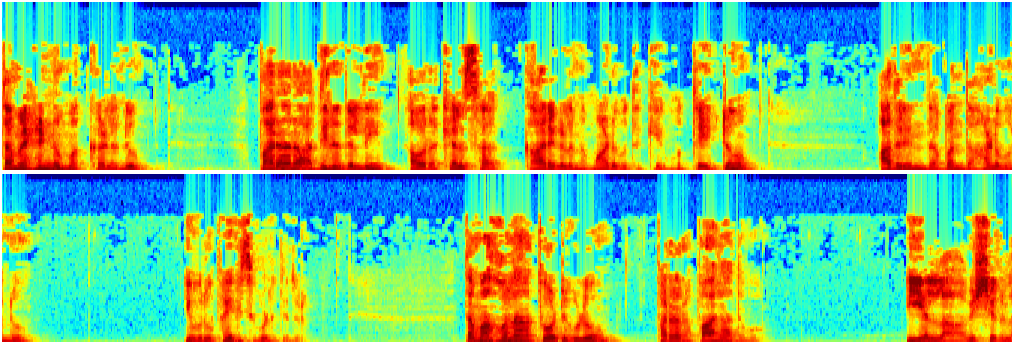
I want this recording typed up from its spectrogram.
ತಮ್ಮ ಹೆಣ್ಣು ಮಕ್ಕಳನ್ನು ಪರರ ಅಧೀನದಲ್ಲಿ ಅವರ ಕೆಲಸ ಕಾರ್ಯಗಳನ್ನು ಮಾಡುವುದಕ್ಕೆ ಒತ್ತೆಯಿಟ್ಟು ಅದರಿಂದ ಬಂದ ಹಣವನ್ನು ಇವರು ಉಪಯೋಗಿಸಿಕೊಳ್ಳುತ್ತಿದ್ದರು. ತಮ್ಮ ಹೊಲ, ತೋಟಗಳು ಪರರ ಪಾಲಾದವು. ಈ ಎಲ್ಲ ವಿಷಯಗಳ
